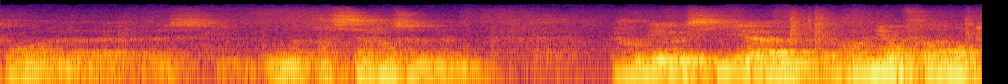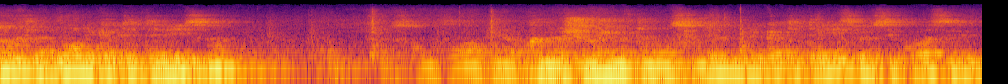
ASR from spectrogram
pour, euh, mon apprentissage dans ce domaine. Je voulais aussi euh, revenir aux fondamentaux finalement du cathétérisme, ce qu'on pourra appeler après la chirurgie interventionnelle. le cathétérisme, c'est quoi? C'est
